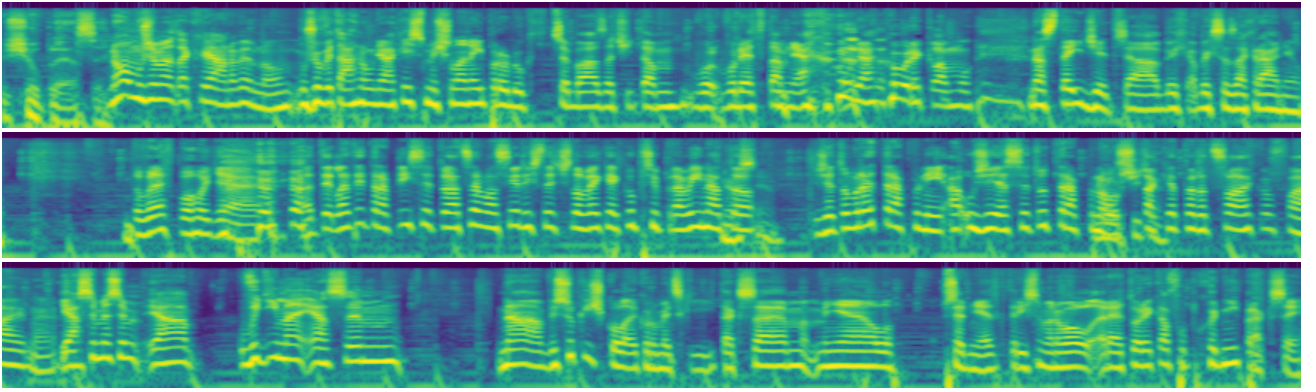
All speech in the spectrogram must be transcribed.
šoupli asi. No, můžeme tak, já nevím, no, můžu vytáhnout nějaký smyšlený produkt, třeba začít tam, odjet tam nějakou, nějakou reklamu na stage třeba, abych, abych se zachránil. To bude v pohodě. A tyhle ty trapné situace, vlastně, když se člověk jako připraví na to, Jasně. že to bude trapný a užije si tu trapnost, no, tak je to docela jako fajn. Ne? Já si myslím, já uvidíme, já jsem na vysoké škole ekonomický, tak jsem měl předmět, který se jmenoval Retorika v obchodní praxi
